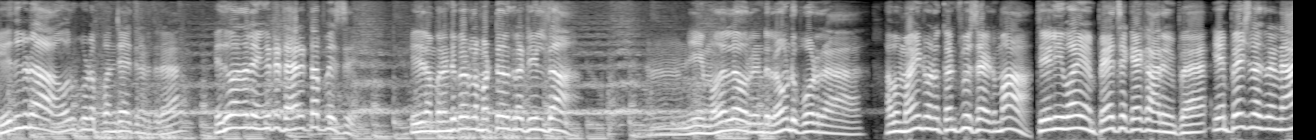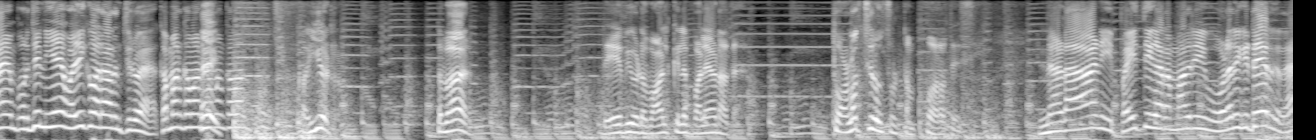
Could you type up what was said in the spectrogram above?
எதுக்குடா அவரு கூட பஞ்சாயத்து நடத்துற? எதுவாக இருந்தாலும் எங்கிட்ட டைரக்டா பேசு. இது நம்ம ரெண்டு பேருக்குள்ள மட்டும் இருக்கிற டீல் தான். நீ முதல்ல ஒரு ரெண்டு ரவுண்டு போடுற. அப்ப மைண்ட் உனக்கு கன்ஃபியூஸ் ஆயிடுமா? தெளிவா என் பேச்சை கேட்க ஆரம்பிப்ப. என் பேச்சுல இருக்கிற நியாயம் புரிஞ்சு நீ ஏன் வழிக்கு வர ஆரம்பிச்சிடுவ come on come on. Come on come on கையிடுறான் பார். தேவியோட வாழ்க்கையில விளையாடாத தொலைச்சிரும் சொல்லிட்டேன் பரதேசி. என்னடா நீ பைத்தியக்கார மாதிரி உளறிக்கிட்டே இருக்கிற?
